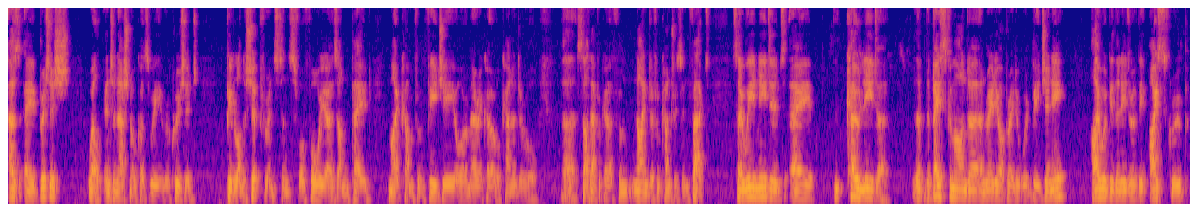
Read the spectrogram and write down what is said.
as a British, well, international, because we recruited people on the ship, for instance, for four years unpaid, might come from Fiji or America or Canada or uh, South Africa, from nine different countries, in fact. So we needed a co leader. The, the base commander and radio operator would be Ginny. I would be the leader of the ice group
